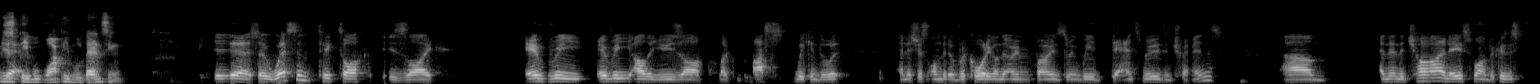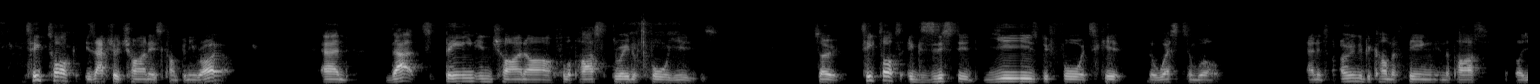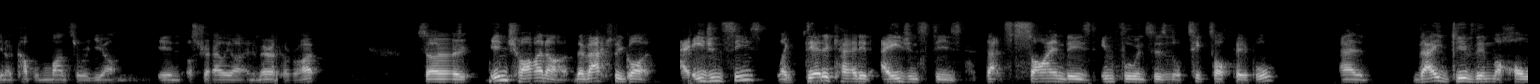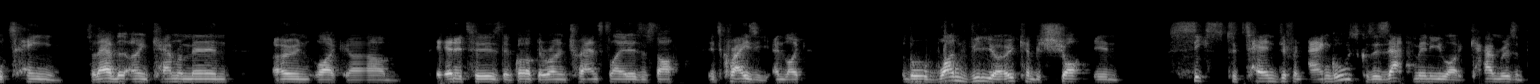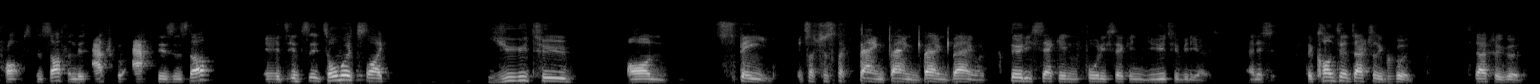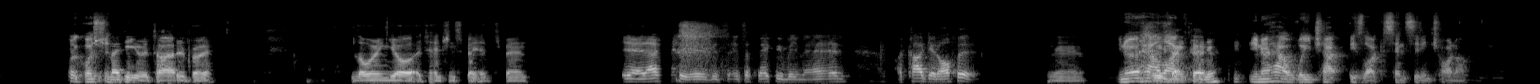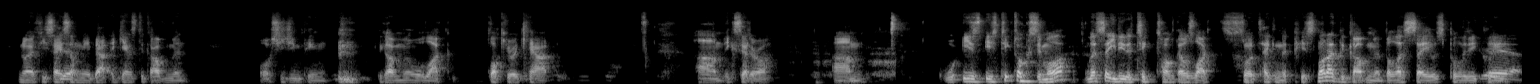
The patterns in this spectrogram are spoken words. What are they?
Just Yeah. people, white people dancing. yeah, so Western TikTok is like every every other user like us, we can do it, and it's just on the recording on their own phones doing weird dance moves and trends. Um, and then the Chinese one because TikTok is actually a Chinese company, right? And that's been in China for the past three to four years. So TikTok's existed years before it's hit the Western world, and it's only become a thing in the past, you know, couple months or a year in Australia and America, right? So in China, they've actually got agencies, like dedicated agencies that sign these influencers or TikTok people, and they give them a whole team. So they have their own cameramen, own like um, editors. They've got their own translators and stuff. It's crazy, and like the one video can be shot in six to ten different angles because there's that many like cameras and props and stuff, and there's actual actors and stuff. It's it's it's almost like YouTube on speed. It's like just like bang, bang, bang, bang, like 30 second, 40 second YouTube videos. And it's the content's actually good. It's actually good. What a It's question. making you retarded, bro. Lowering your attention span. span. Yeah, it actually is. It's it's affecting me, man. I can't get off it. Yeah. You know how like you know how WeChat is like censored in China. You know, if you say Yeah. something about against the government or Xi Jinping, the government will like block your account, um, etc. Um, is is TikTok similar? Let's say you did a TikTok that was like sort of taking the piss, not at the government, but let's say it was politically. Yeah.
